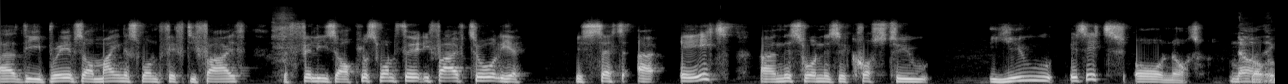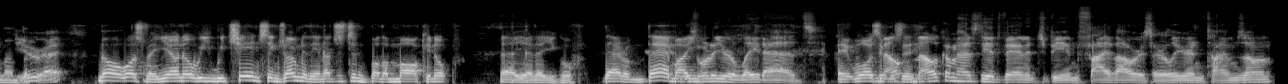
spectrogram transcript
Uh, the Braves are minus 155. The Phillies are plus 135. Total here is set at eight. And this one is across to you, is it or not? No, I remember. you, right? No, it was me. Yeah, no, we, we changed things around and I just didn't bother marking up. Uh, yeah, there you go. There, there, my. It was one of your late ads. It was. It Mal- was a... Malcolm has the advantage being five hours earlier in time zone,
